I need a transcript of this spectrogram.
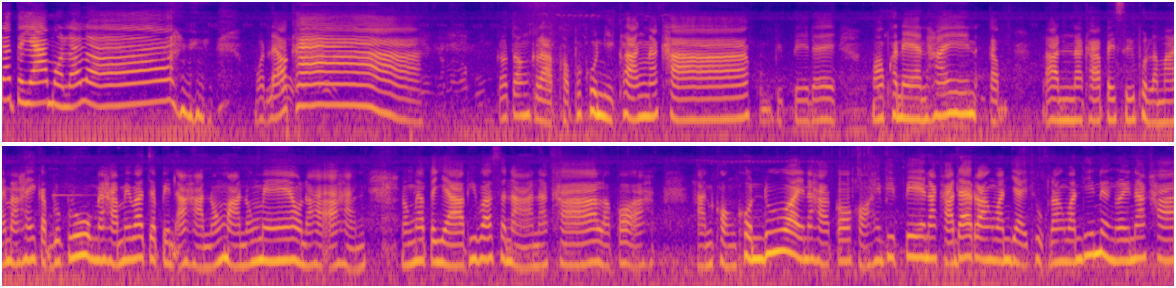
นาตยาหมดแล้วเหรอ หมดแล้วค่ะแย่งกันแล้วครับผมก็ต้องกราบขอบพระคุณอีกครั้งนะคะคุณปิเป้ได้มอบคะแนนให้กับรันนะคะ ไปซื้อผลไม้มาให้กับลูกๆนะคะ ไม่ว่าจะเป็นอาหารน้องหมาน้องแมวนะคะ อาหารน้องนาตยาพี่วาสนานะคะ แล้วก็อาหารของคนด้วยนะคะ ก็ขอให้พี่เป้นะคะ ได้รางวัลใหญ่ถูกรางวัลที่หนึ่งเลยนะคะ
